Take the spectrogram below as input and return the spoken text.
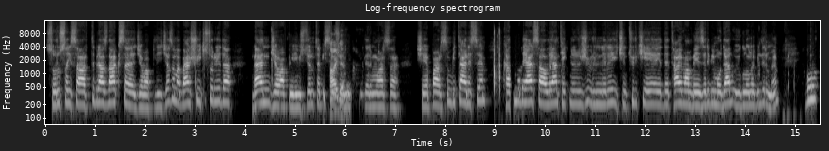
soru sayısı arttı. Biraz daha kısa cevaplayacağız ama ben şu iki soruyu da ben cevap vereyim istiyorum. Tabii senin söylemeklerin varsa şey yaparsın. Bir tanesi katma değer sağlayan teknoloji ürünleri için Türkiye'de Tayvan benzeri bir model uygulanabilir mi? Bu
